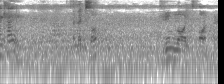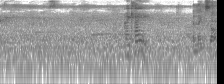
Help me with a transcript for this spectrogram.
Okay. Alexa, green light on. Okay. Alexa,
